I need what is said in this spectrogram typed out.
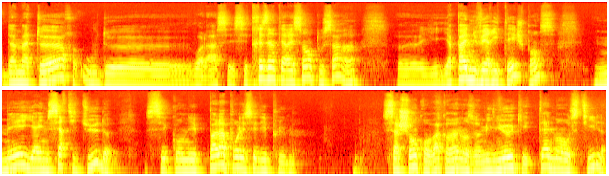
d'amateur ou de voilà. C'est très intéressant tout ça. Hein. Euh, il n'y a pas une vérité, je pense, mais il y a une certitude, c'est qu'on n'est pas là pour laisser des plumes sachant qu'on va quand même dans un milieu qui est tellement hostile.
